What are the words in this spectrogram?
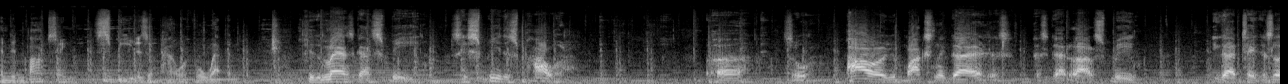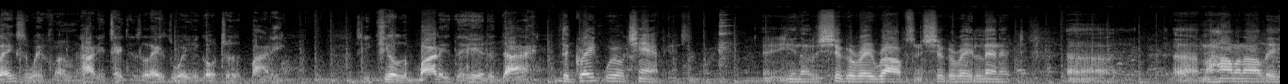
And in boxing, speed is a powerful weapon. See, the man's got speed. See, speed is power. Uh, so power, you're boxing a guy that's, that's got a lot of speed. You got to take his legs away from him. How do you take his legs away? You go to his body. You kill the body, they're here to die. The great world champions, you know, the Sugar Ray Robinson, Sugar Ray Leonard, uh, uh, Muhammad Ali,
